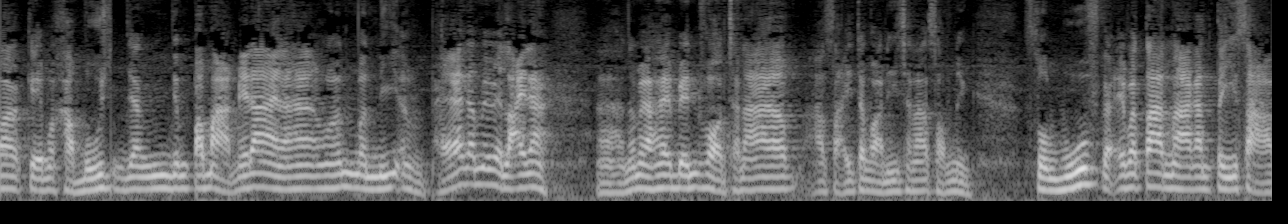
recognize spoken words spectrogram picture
ว่าเกมมาขับบูชยังยังประมาทไม่ได้นะฮะ เพราะฉะนั้นวันนี้แพ้ก็ไม่เป็นไรนะ อ่า นั่นแปลให้เบนฟอร์ดชนะครับ อาศัยจังหวะนี้ชนะ 2-1 ส่วนวูฟกับเอเวอร์ตันมากันตีสาม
